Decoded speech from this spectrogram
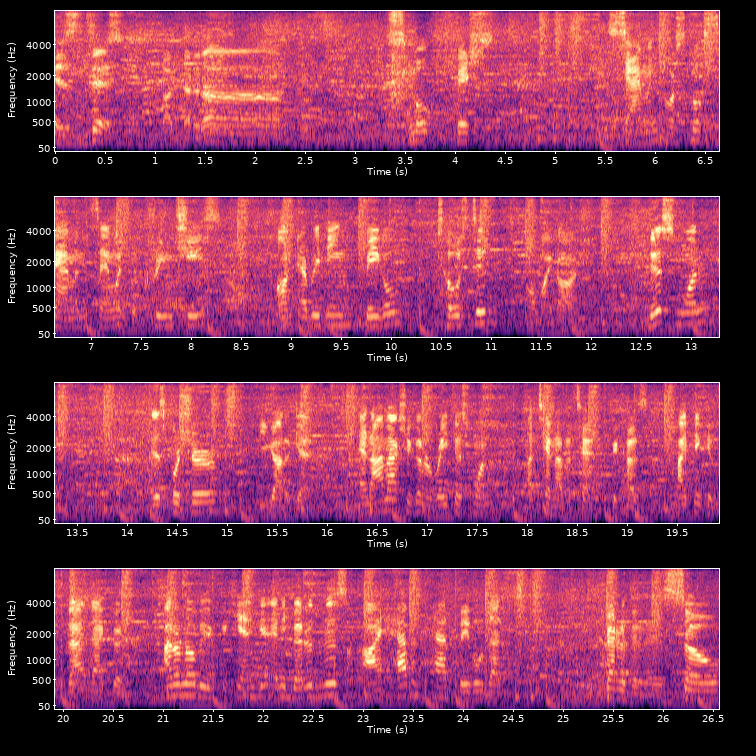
is this. Smoked fish salmon or smoked salmon sandwich with cream cheese on everything bagel toasted. Oh my gosh. This one is for sure you gotta get. And I'm actually gonna rate this one a 10 out of 10 because I think it's that that good. I don't know if it can get any better than this. I haven't had bagel that's better than this. So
